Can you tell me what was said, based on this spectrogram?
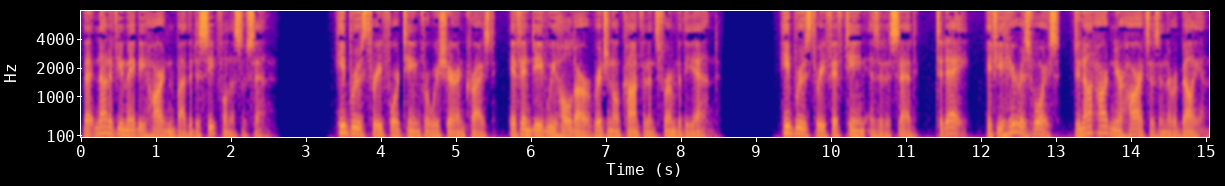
that none of you may be hardened by the deceitfulness of sin. Hebrews 3:14 For we share in Christ, if indeed we hold our original confidence firm to the end. Hebrews 3:15 As it is said, today, if you hear his voice, do not harden your hearts as in the rebellion.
